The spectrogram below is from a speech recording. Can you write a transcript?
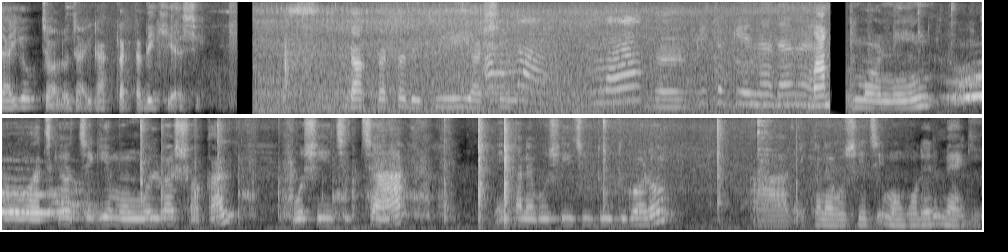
যাই হোক, চলো যাই, ডাক্তারটা দেখিয়ে আসি। ডাক্তারটা দেখিয়েই আসি। হ্যাঁ। গুড মর্নিং তো আজকে হচ্ছে গিয়ে মঙ্গলবার সকাল। বসিয়েছি চা, এখানে বসিয়েছি দুধ গরম, আর এখানে বসিয়েছি মোহরের ম্যাগি।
